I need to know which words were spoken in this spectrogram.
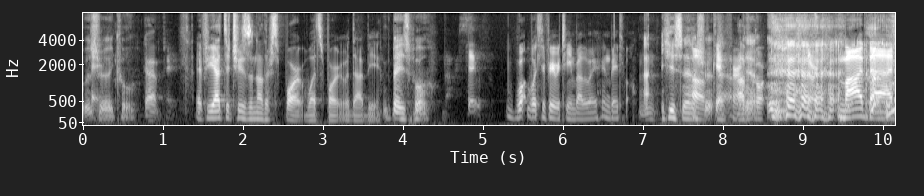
was really cool. If you had to choose another sport, what sport would that be? Baseball. What, what's your favorite team, by the way, in baseball? Uh, Houston Oh, Astros. okay, fair Of enough. course. My bad.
